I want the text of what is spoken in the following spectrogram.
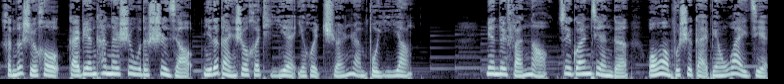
很多时候，改变看待事物的视角，你的感受和体验也会全然不一样。面对烦恼，最关键的往往不是改变外界，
